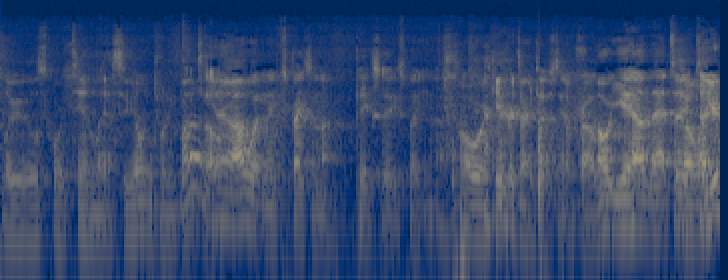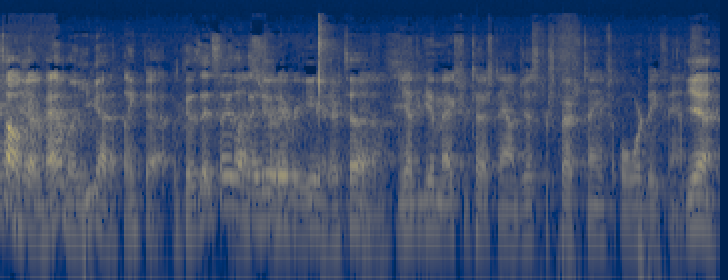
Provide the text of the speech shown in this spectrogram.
Louisville scored 10 less, so you're only 20 Well, points you off. know, I wasn't expecting a pick six, but you know. Or a kick return touchdown, probably. Oh yeah, that too. But when you're talking yeah. Bama, you got to think that because they say like That's they do it every year. They're tough. Yeah. You have to give them extra touchdown just for special teams or defense. Yeah,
